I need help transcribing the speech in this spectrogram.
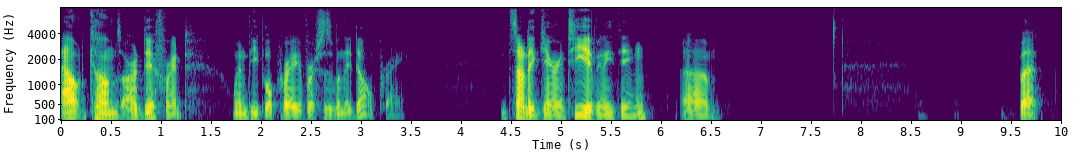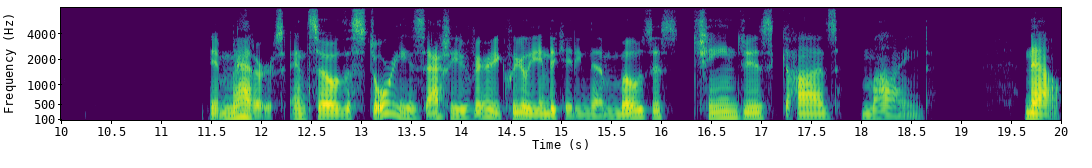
outcomes are different when people pray versus when they don't pray. It's not a guarantee of anything, um, but it matters. And so the story is actually very clearly indicating that Moses changes God's mind. Now,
